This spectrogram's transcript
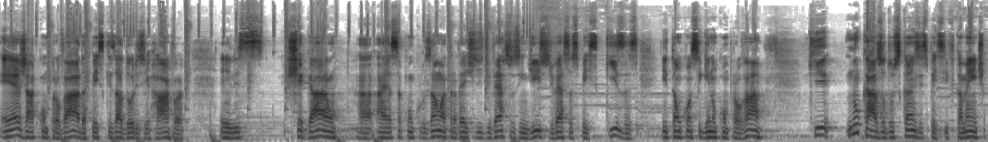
é já comprovada, pesquisadores de Harvard, eles chegaram a, a, essa conclusão através de diversos indícios, diversas pesquisas e estão conseguindo comprovar que no caso dos cães especificamente,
